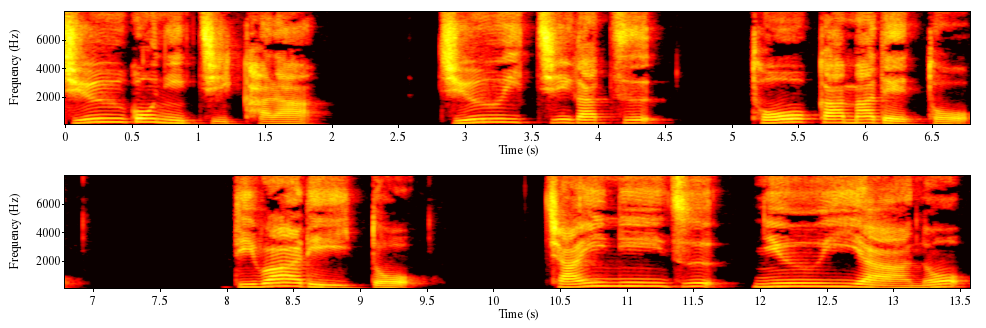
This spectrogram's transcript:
15日から11月10日までとディワリーとチャイニーズニューイヤーの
